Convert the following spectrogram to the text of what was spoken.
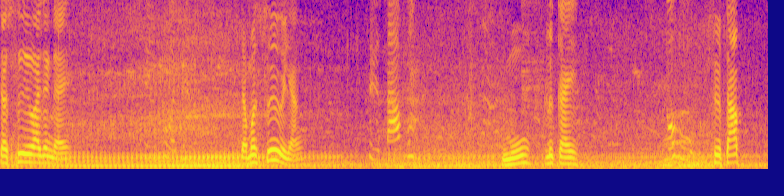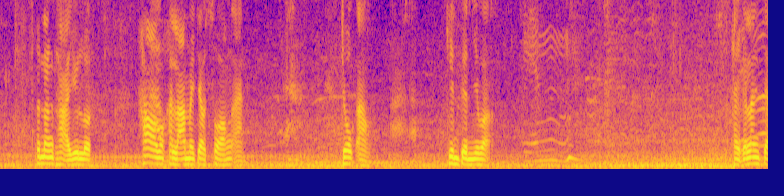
จะซื้อว่าจังไดซื้อผลจะมาซื้อหยังซื้อตับหมูหรือไก่โมหูซื้อตับเพนนังถ่ายอยู่รถเฮาเอามาคลามให้เจ้าสองอัน โจกเอาอ่ากินเป็นอยู่บ่เป็นให้กำลังใจ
